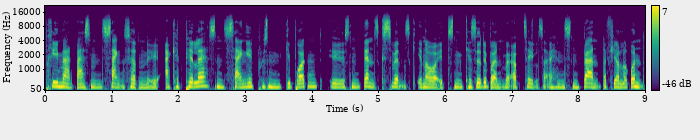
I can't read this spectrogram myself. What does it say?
primært bare sådan sang sådan øh, a cappella, sådan sange på sådan gebrokkent øh, sådan dansk-svensk ind over et sådan kassettebånd med optagelser af hans sådan, børn, der fjoller rundt.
